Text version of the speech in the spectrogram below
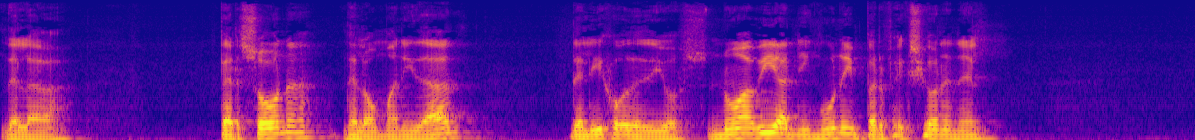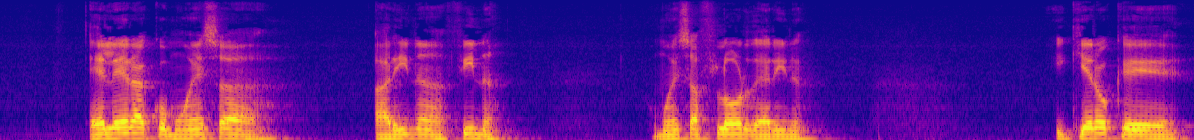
de la persona, de la humanidad, del Hijo de Dios. No había ninguna imperfección en él. Él era como esa harina fina, como esa flor de harina. Y quiero que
